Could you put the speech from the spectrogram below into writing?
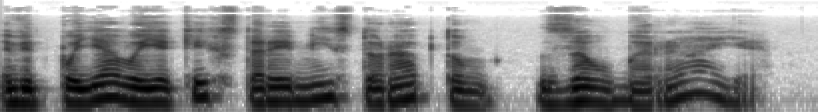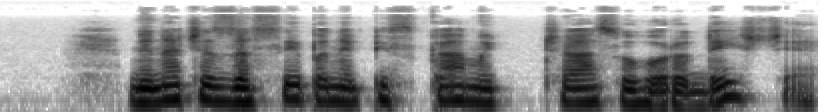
від появи яких старе місто раптом завмирає, неначе засипане пісками часу городище,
